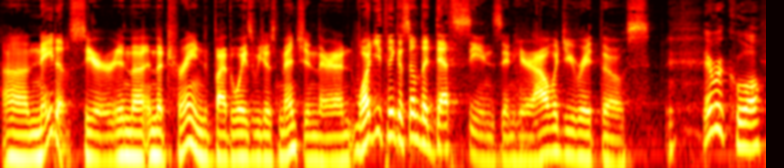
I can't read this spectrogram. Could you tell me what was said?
uh, natives here in the in the train by the ways we just mentioned there. And what do you think of some of the death scenes in here? How would you rate those? They were cool.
